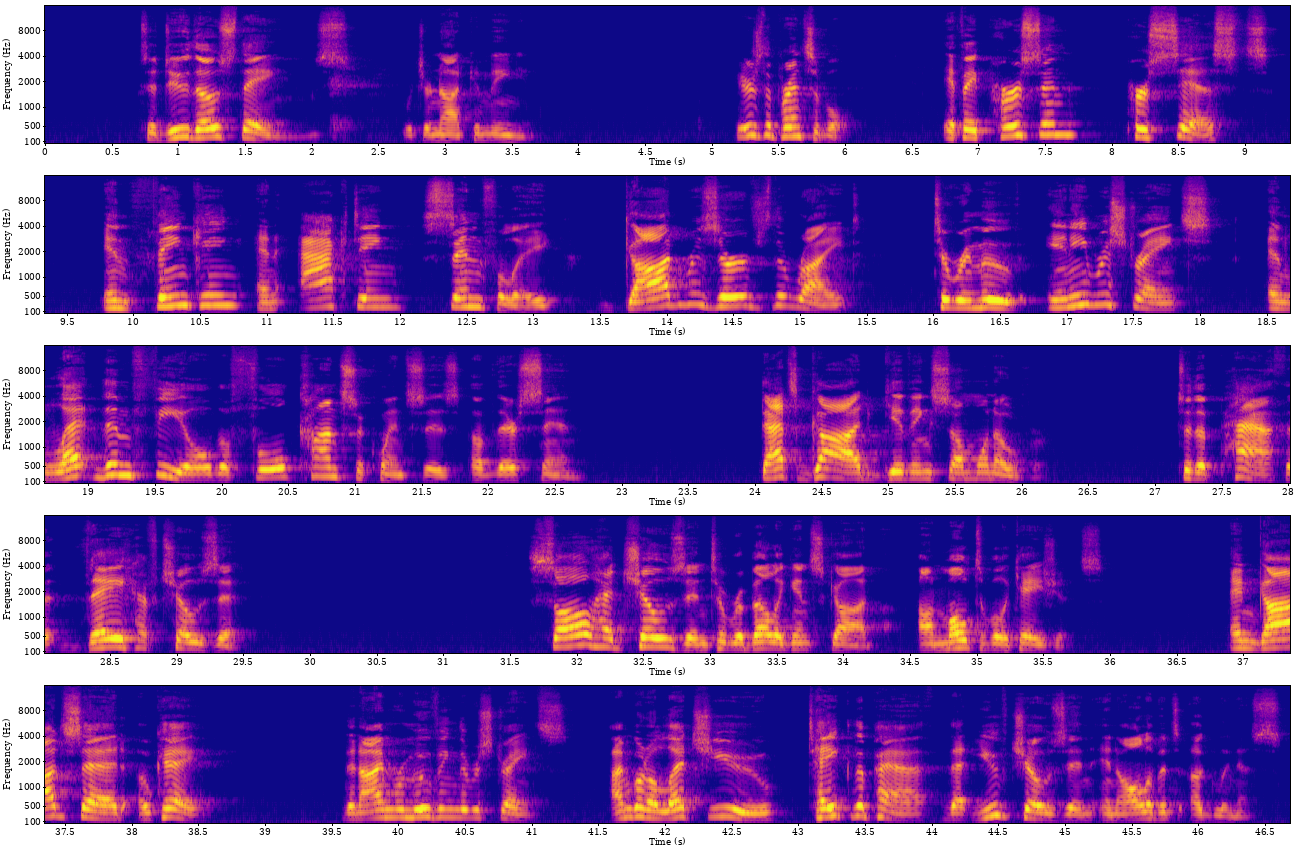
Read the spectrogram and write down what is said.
to do those things which are not convenient. Here's the principle. If a person persists in thinking and acting sinfully, God reserves the right to remove any restraints and let them feel the full consequences of their sin. That's God giving someone over to the path that they have chosen. Saul had chosen to rebel against God on multiple occasions. And God said, okay, then I'm removing the restraints. I'm going to let you take the path that you've chosen in all of its ugliness.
